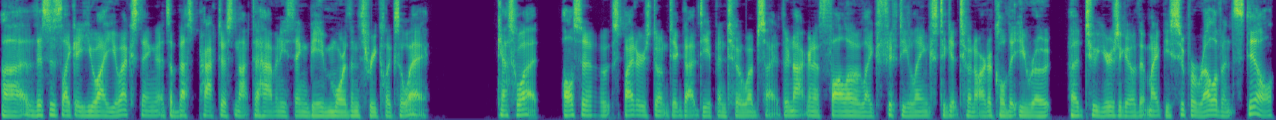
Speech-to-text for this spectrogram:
uh, this is like a UI UX thing. It's a best practice not to have anything be more than three clicks away. Guess what? Also, spiders don't dig that deep into a website. They're not going to follow like 50 links to get to an article that you wrote uh, two years ago that might be super relevant still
